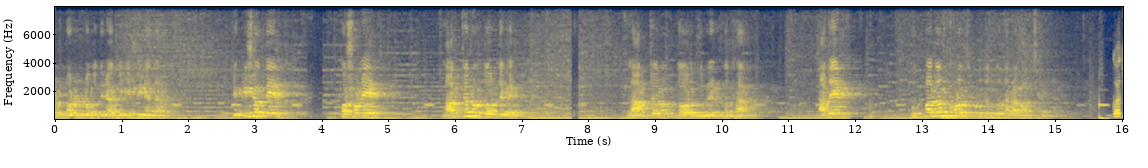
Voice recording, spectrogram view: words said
নরেন্দ্র মোদীরা, বিজেপি নেতারা, যে কৃষকদের ফসলের লাভজনক দর দেবেন। লাভজনক দর দূরের কথা। তাদের উৎপাদন খরচ পর্যন্ত তারা পাচ্ছেন গত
